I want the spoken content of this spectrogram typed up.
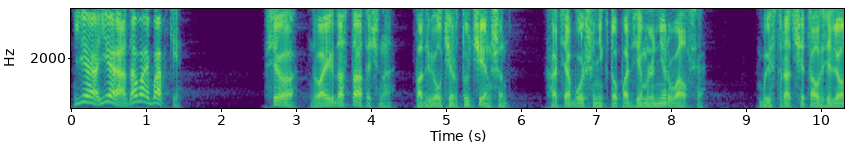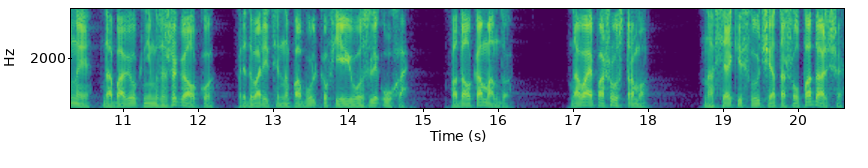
«Я, я, давай бабки!» «Все, двоих достаточно», — подвел черту Ченшин, хотя больше никто под землю не рвался. Быстро отсчитал зеленые, добавил к ним зажигалку, предварительно побулькав ею возле уха. Подал команду. «Давай по-шустрому». На всякий случай отошел подальше,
